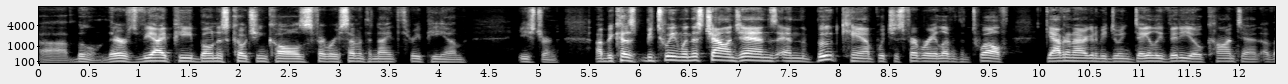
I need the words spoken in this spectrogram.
Uh, boom. There's VIP bonus coaching calls February 7th and 9th, 3 p.m. Eastern. Uh, because between when this challenge ends and the boot camp, which is February 11th and 12th, Gavin and I are going to be doing daily video content of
